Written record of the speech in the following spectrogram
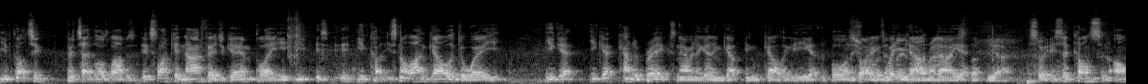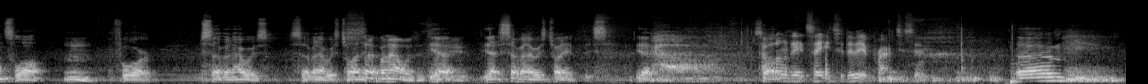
You've got to protect those lives. It's like a knife edge gameplay. You, you, it's, it, you can't, it's not like Galaga where you, get you get kind of breaks now and again in, Ga- in Galaga. You get the bonus right, where you can't die. yet. stuff, yeah. So it's a constant onslaught Mm. for seven hours. Seven hours twenty. Seven hours. Yeah, you. yeah, seven hours twenty. It's, yeah. How long did it take you to do it, practicing? Um,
